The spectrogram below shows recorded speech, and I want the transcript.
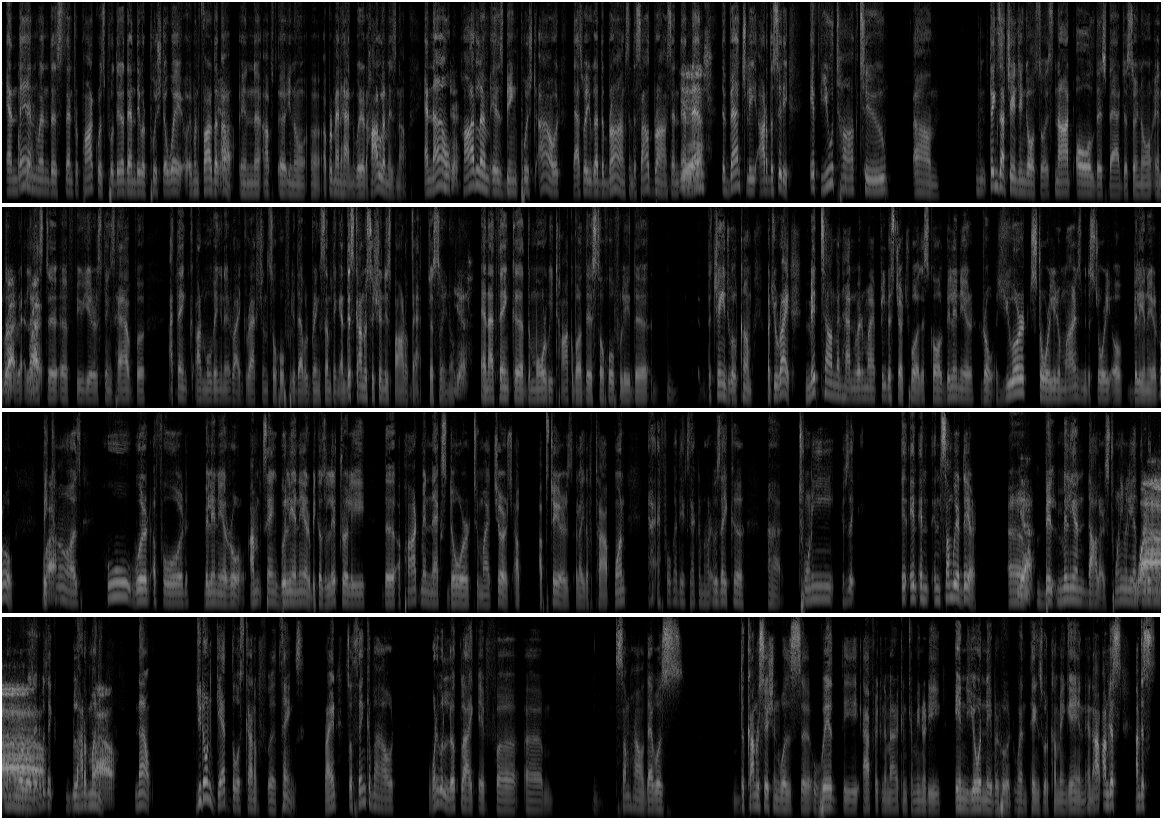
And then okay. when the Central Park was put there, then they were pushed away even farther yeah. up in uh, up uh, you know uh, Upper Manhattan, where Harlem is now. And now okay. Harlem is being pushed out. That's where you got the Bronx and the South Bronx, and yes. and then eventually out of the city. If you talk to um, things are changing also. It's not all this bad. Just so you know in the right, last right. Uh, few years things have uh, i think are moving in the right direction. So hopefully that will bring something. And this conversation is part of that just so you know. Yes. And i think uh, the more we talk about this so hopefully the the change will come. But you're right. Midtown manhattan where my previous church was it's called billionaire row. Your story reminds me the story of billionaire row because wow who would afford billionaire role? I'm saying billionaire because literally the apartment next door to my church up upstairs, like the top one, I, forgot the exact amount. It was like uh, uh 20, it was like in in in somewhere there. Uh, yeah, bill, million dollars, 20 million, wow. 30 million. I don't know what was it. It was like a lot of money. Wow. Now, you don't get those kind of uh, things, right? So think about what it would look like if uh, um, somehow there was the conversation was uh, with the African American community in your neighborhood when things were coming in, and I, I'm just I'm just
